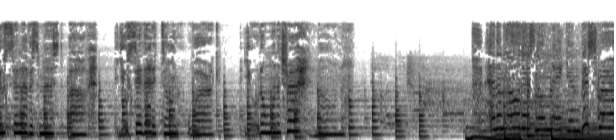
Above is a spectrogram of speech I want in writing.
You say love is messed up. You say that it don't work. You don't wanna try, no, no. And I know there's no making this right,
